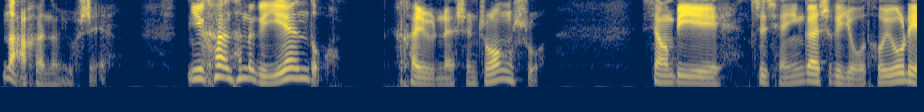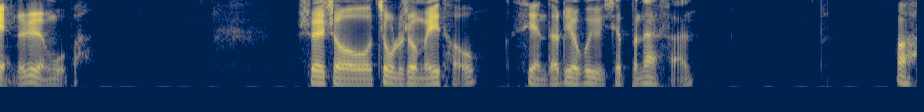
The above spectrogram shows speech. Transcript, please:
那还能有谁？你看他那个烟斗，还有那身装束。想必之前应该是个有头有脸的人物吧？水手皱了皱眉头，显得略微有些不耐烦。啊，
